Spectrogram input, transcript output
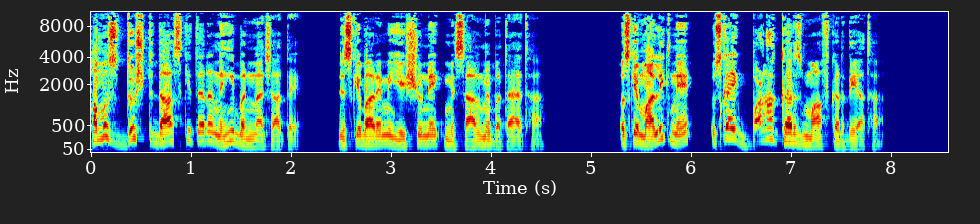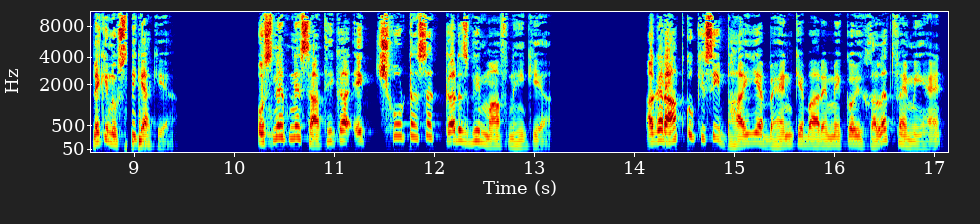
हम उस दुष्ट दास की तरह नहीं बनना चाहते, जिसके बारे में यीशु ने एक मिसाल में बताया था। उसके मालिक ने उसका एक बड़ा कर्ज माफ़ कर दिया था। लेकिन उसने क्या किया? उसने अपने साथी का एक छोटा सा कर्ज भी माफ़ नहीं किया। अगर आपको किसी भाई या बहन के बारे में कोई गलत फहमी है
